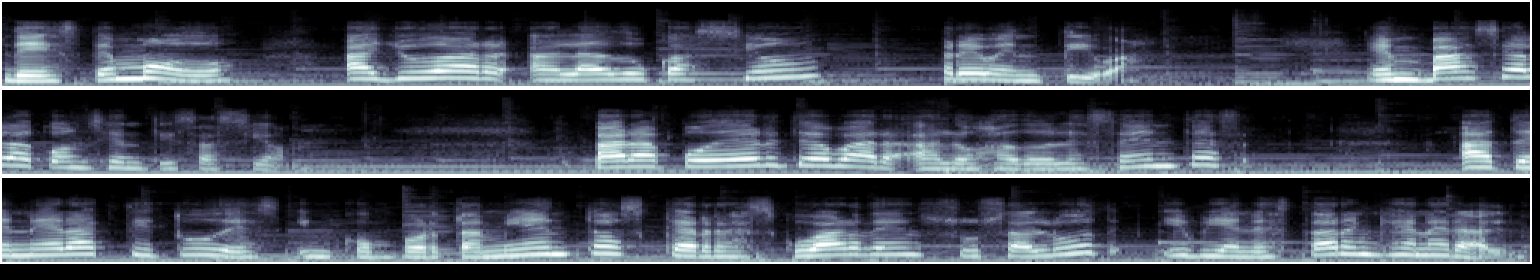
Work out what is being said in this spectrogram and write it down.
De este modo, ayudar a la educación preventiva en base a la concientización para poder llevar a los adolescentes a tener actitudes y comportamientos que resguarden su salud y bienestar en general.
